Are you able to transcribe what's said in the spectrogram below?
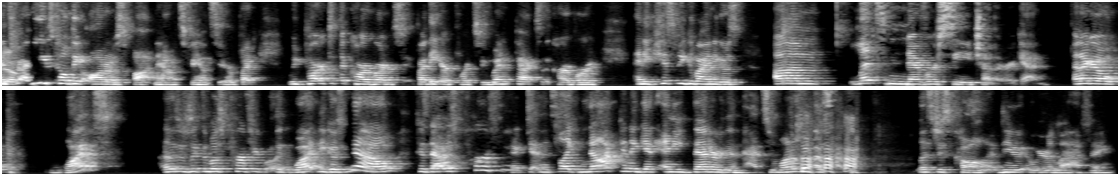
And yep. I think it's called the auto spot now. It's fancier, but we parked at the car barn by the airport. So we went back to the car barn, and he kissed me goodbye, and he goes, um, "Let's never see each other again." And I go, "What?" And it was like the most perfect, like what? And he goes, no, because that was perfect. And it's like not going to get any better than that. So why don't we just, let's just call it. We were laughing.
